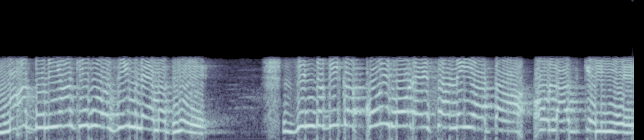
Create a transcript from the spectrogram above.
माँ दुनिया की वो अजीम नेमत है। ज़िंदगी का कोई मोड़ ऐसा नहीं आता औलाद के लिए,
